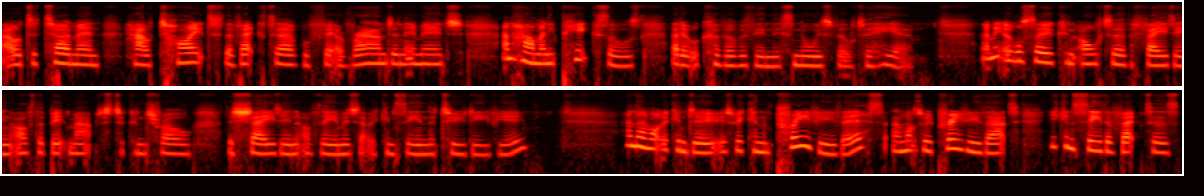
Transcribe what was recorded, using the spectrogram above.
that will determine how tight the vector will fit around an image and how many pixels that it will cover within this noise filter here. Then we also can alter the fading of the bitmap just to control the shading of the image that we can see in the 2D view. And then what we can do is we can preview this and once we preview that you can see the vectors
